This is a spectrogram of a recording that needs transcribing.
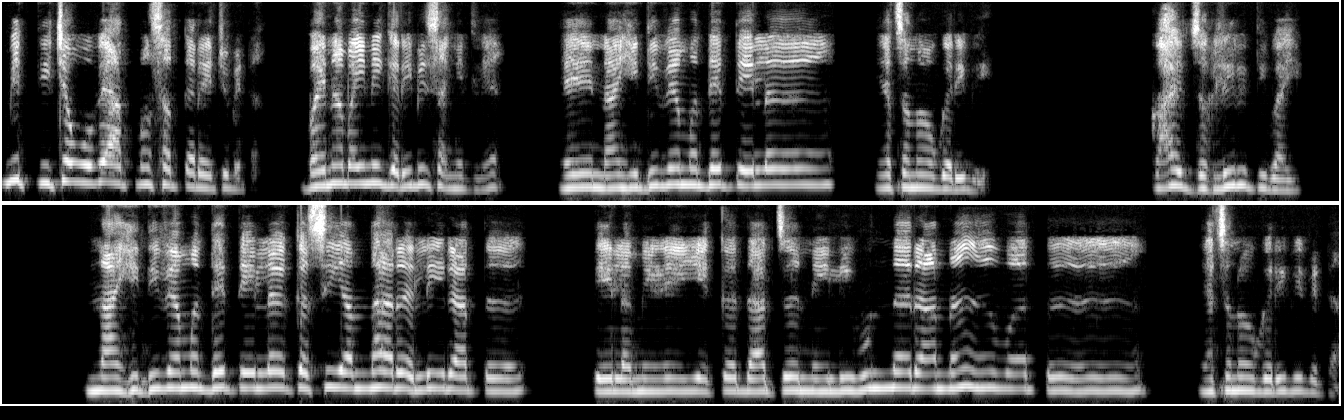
मी तिच्या ओव्या आत्मसात करायची बेटा. बहिणाबाईने गरिबी सांगितली. हे नाही दिव्यामध्ये तेल याचं नाव गरिबी काय जगली रे ती बाई? नाही दिव्यामध्ये तेल कशी अंधारली रात. तेल मिळे एकदाच नेली उंदरान वात याचं नाव गरिबी बेटा.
